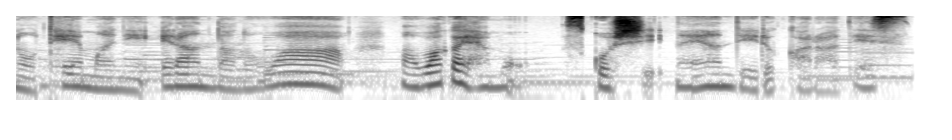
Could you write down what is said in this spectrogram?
のをテーマに選んだのは、まあ、我が家も少し悩んでいるからです。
